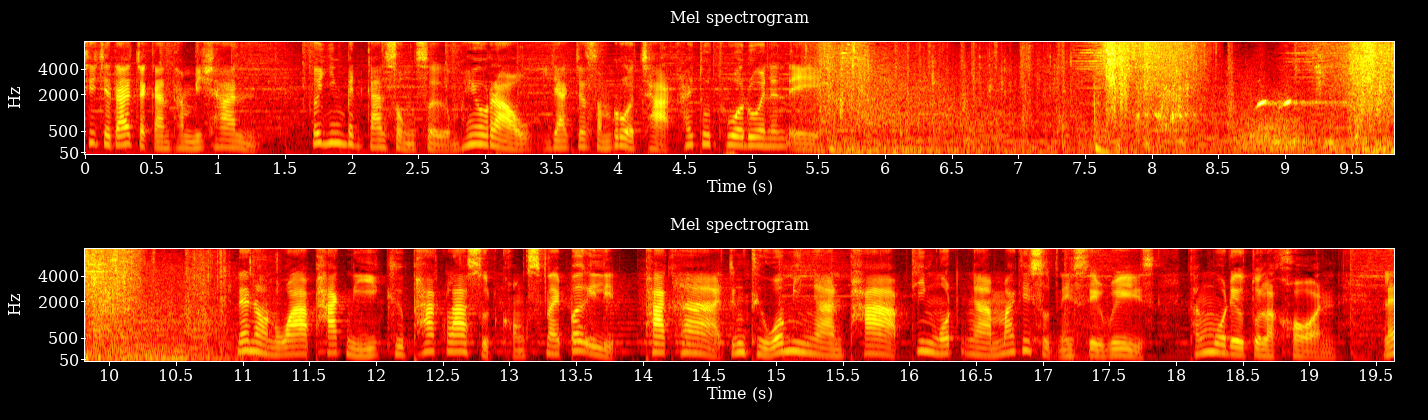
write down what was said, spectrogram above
ที่จะได้จากการทำมิชชั่น ก็ยิ่งเป็นการส่งเสริมให้เราอยากจะสำรวจฉากให้ทั่วๆด้วยนั่นเองแน่นอนว่าภาคนี้คือภาคล่าสุดของ Sniper Elite าค 5 จึงถือว่ามีงานภาพที่งดงามมากที่สุดในซีรีส์ทั้งโมเดลตัวละคร และ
